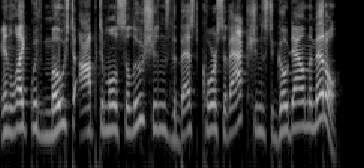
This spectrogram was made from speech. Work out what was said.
And like with most optimal solutions, the best course of action is to go down the middle.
